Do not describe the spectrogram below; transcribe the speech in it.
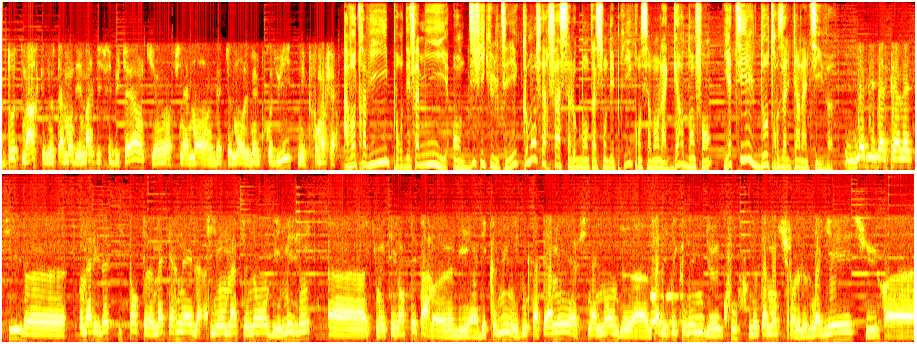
d'autres marques, notamment des marques distributeurs qui ont finalement exactement le même produit mais pour moins cher. À votre avis, pour des familles en difficulté, comment faire face à l'augmentation des prix concernant la garde d'enfants? Y a-t-il d'autres alternatives? Il y a des alternatives. euh, on a les assistantes maternelles qui ont maintenant des maisons euh, qui ont été lancées par euh, les, euh, les communes et donc ça permet euh, finalement de euh, faire des économies de coûts, notamment sur le loyer, sur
